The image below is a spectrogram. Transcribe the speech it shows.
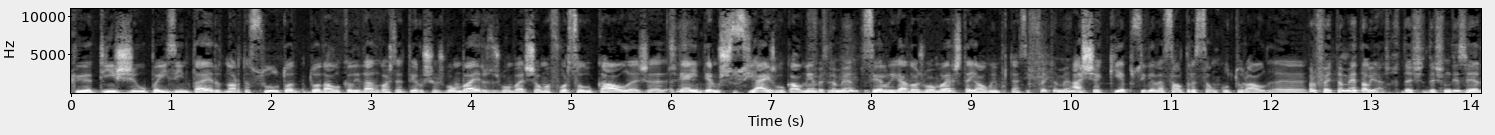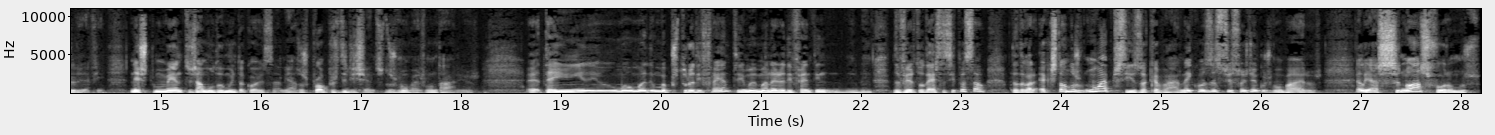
que atinge o país inteiro, de norte a sul, toda, toda, a localidade gosta de ter os seus bombeiros, os bombeiros são uma força local, sim, até sim. em termos sociais, localmente, ser ligado aos bombeiros tem alguma importância. Acha que é possível essa alteração cultural? Uh... Perfeitamente, aliás, deixa-me deixa dizer, enfim, neste momento já mudou muita coisa. Aliás, os próprios dirigentes dos bombeiros voluntários uh, têm uma, uma, uma, postura diferente e uma maneira diferente de ver toda esta situação. Portanto, agora, a questão dos... não é preciso acabar nem com as associações nem com os bombeiros. Aliás, se nós formos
